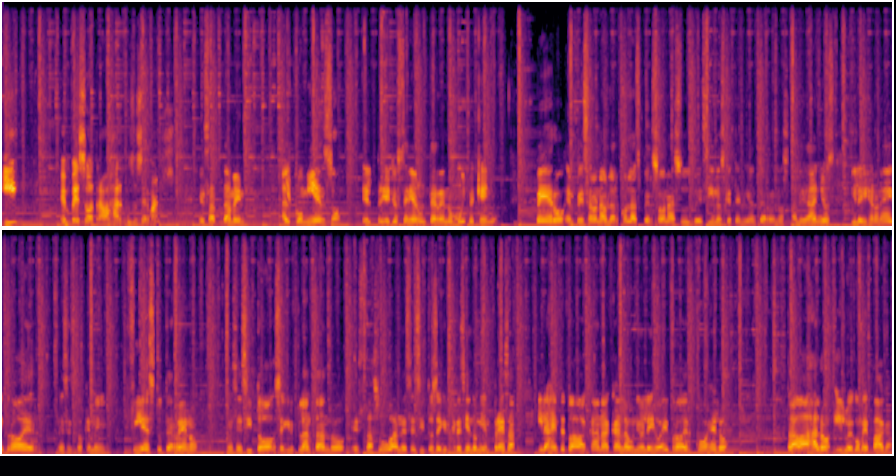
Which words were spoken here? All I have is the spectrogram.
y empezó a trabajar con sus hermanos. Exactamente. Al comienzo ellos tenían un terreno muy pequeño, pero empezaron a hablar con las personas, sus vecinos que tenían terrenos aledaños y le dijeron, hey brother, necesito que me fíes tu terreno necesito seguir plantando estas uvas, necesito seguir creciendo mi empresa. Y la gente toda bacana acá en la Unión le dijo, hey brother, cógelo, trabájalo y luego me paga.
